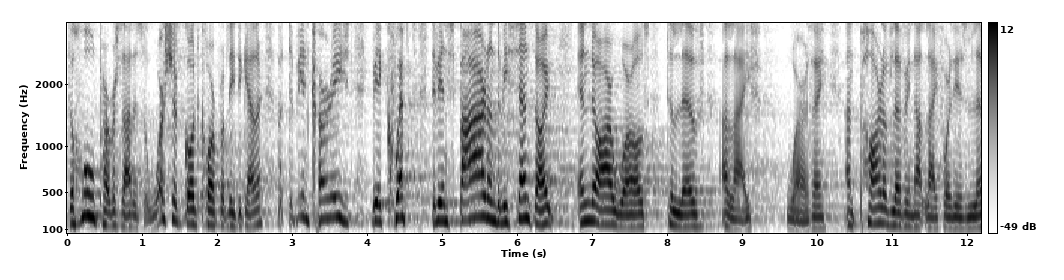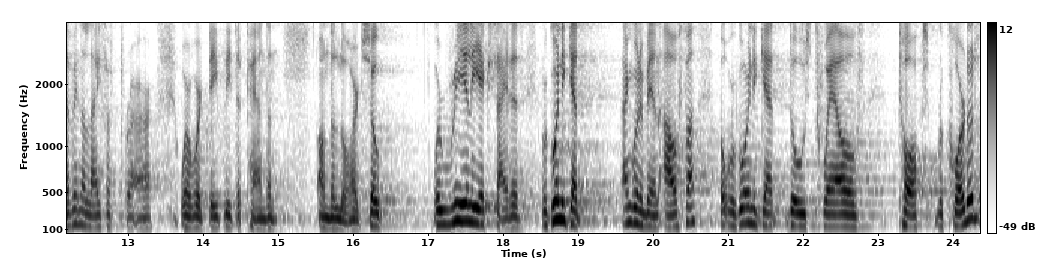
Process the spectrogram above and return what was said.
the whole purpose of that is to worship God corporately together, but to be encouraged, be equipped, to be inspired, and to be sent out into our world to live a life worthy. And part of living that life worthy is living a life of prayer where we're deeply dependent on the Lord. So we're really excited. We're going to get, I'm going to be an alpha, but we're going to get those 12 talks recorded,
